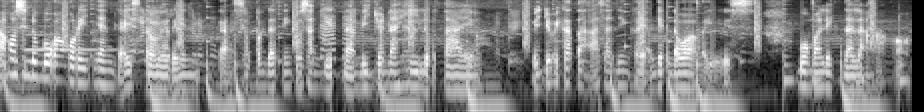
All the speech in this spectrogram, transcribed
Ako sinubukan ko rin yan guys, tawirin. Kaso pagdating ko sa gitna, medyo nahilo tayo. Medyo may kataasan din kaya ang ginawa ko is bumalik na lang ako.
